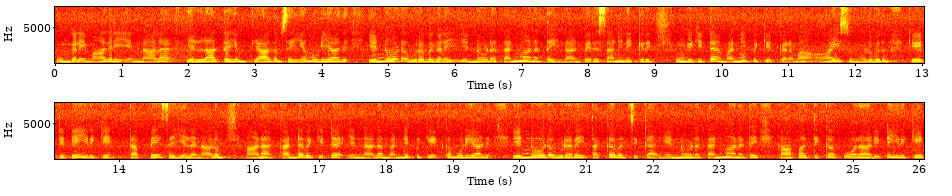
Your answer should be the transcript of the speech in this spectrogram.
உங்களை மாதிரி என்னால் எல்லாத்தையும் தியாகம் செய்ய முடியாது. என்னோட உறவுகளை என்னோட தன்மானத்தை நான் பெருசாக நினைக்கிறேன். உங்ககிட்ட மன்னிப்பு கேட்கணுமா? ஆயுசு முழுவதும் கேட்டுட்டே இருக்கேன். தப்பே செய்யலைனாலும் ஆனால் கண்டவக்கிட்ட என்னால் மன்னிப்பு கேட்க முடியாது. என்னோட உறவை தக்க வச்சுக்க என்னோட தன்மானத்தை காப்பாற்றிக்க போராடிட்டு இருக்கேன்.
